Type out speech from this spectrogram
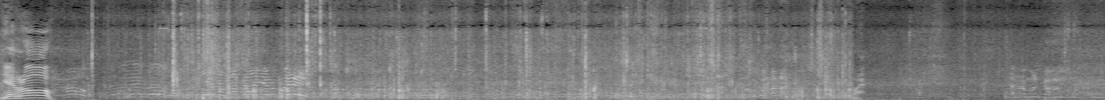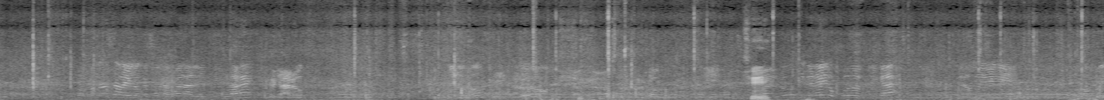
Hierro. ¡Hierro mata, hierro muere! Tampoco está tanto. Ya Ramón el cabrón con ¿Vosotros sabéis lo que son las ruedas lenticulares? Claro. Sí. De nombre.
